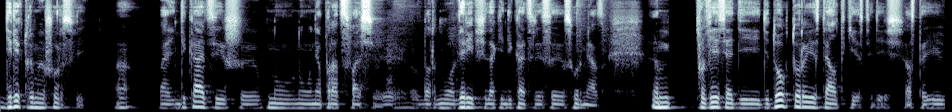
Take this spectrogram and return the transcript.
directorul meu ușor să fie. Da? da, indicații și nu, nu neapărat să faci, doar nu verifici dacă indicațiile se, se urmează. În profesia de, de doctor este altă chestie. Deci asta e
